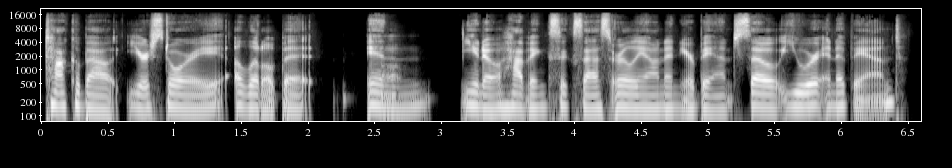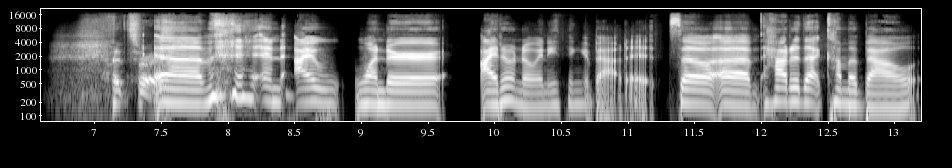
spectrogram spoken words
talk about your story a little bit in, you know, having success early on in your band. So you were in a band. That's right. Um, and I wonder, I don't know anything about it. So um, how did that come about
